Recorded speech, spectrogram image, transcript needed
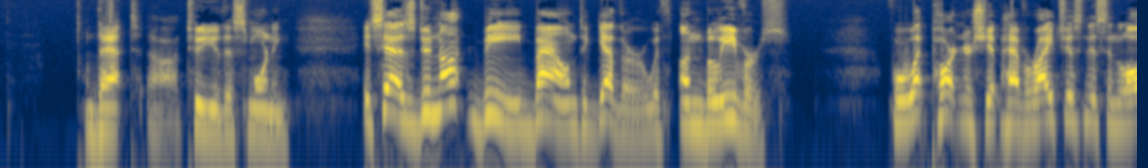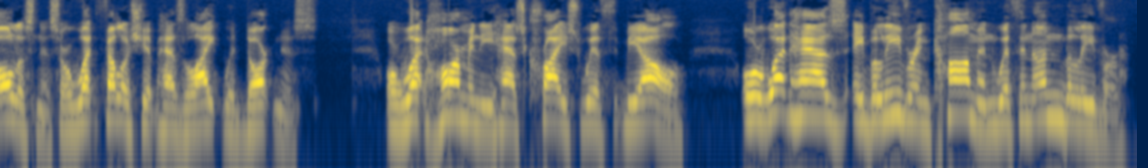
that uh, to you this morning. It says, Do not be bound together with unbelievers. For what partnership have righteousness and lawlessness, or what fellowship has light with darkness? Or what harmony has Christ with Belial? Or what has a believer in common with an unbeliever?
